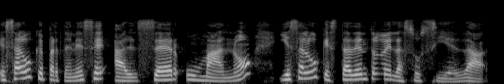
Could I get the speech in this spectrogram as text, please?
es algo que pertenece al ser humano y es algo que está dentro de la sociedad.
